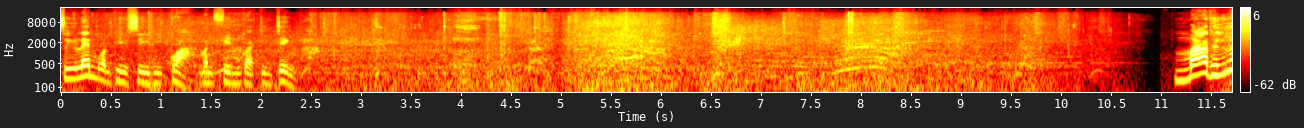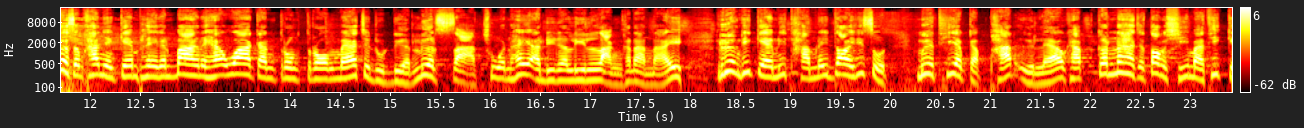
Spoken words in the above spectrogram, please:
ซื้อเล่นบน PC ดีกว่ามันฟินกว่าจริง ๆ มาถึงเรื่องสำคัญอย่างเกมเพลย์กันบ้างนะฮะว่ากันตรงๆแม้จะดุเดือดเลือดสาดชวนให้อะดรีนาลีนหลั่งขนาดไหน เรื่องที่เกมนี้ทำได้ด้อยที่สุด เมื่อเทียบกับพาร์ทอื่นแล้วครับ ก็น่าจะต้องชี้มาที่เก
